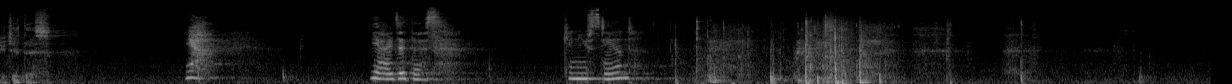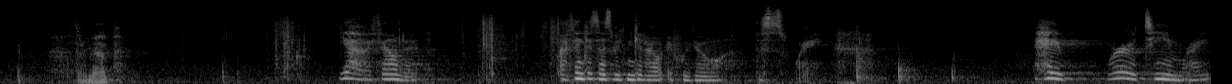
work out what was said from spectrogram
You did this. Yeah. Yeah, I did this. Can you stand? Hmm. The map? Yeah, I found it. I think it says we can get out if we go this way. Hey, we're a team, right?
